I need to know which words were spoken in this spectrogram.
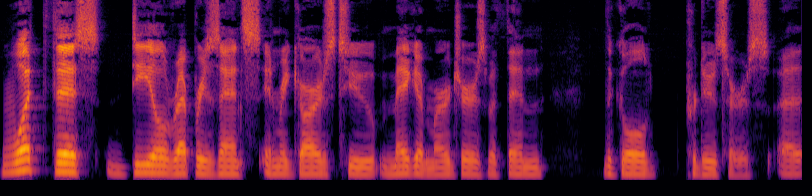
what this deal represents in regards to mega mergers within the gold producers. Uh,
